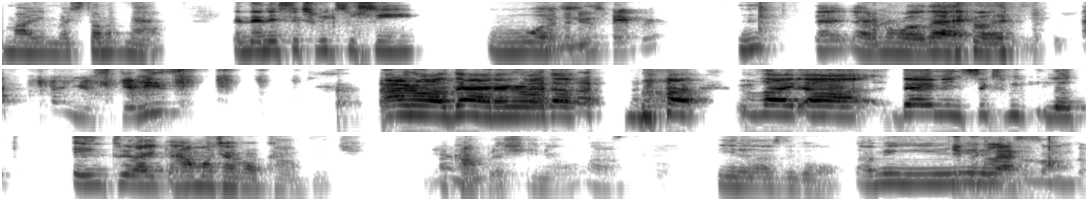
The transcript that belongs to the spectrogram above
my my stomach now, and then in six weeks we'll see what the newspaper, I, I don't know about that, but your skimmies. I don't know about that. I don't know about that. But but uh then in six weeks look into like how much I've accomplished. Man. You know. Uh, you know, that's the goal. I mean, Keep the know, glasses on though.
